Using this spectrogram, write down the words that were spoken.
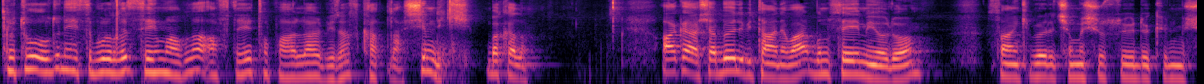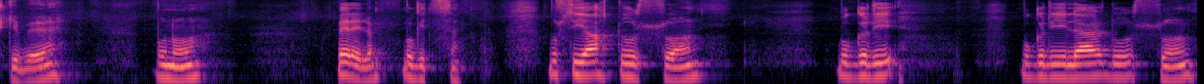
kötü oldu. Neyse buraları Sevim abla haftaya toparlar biraz katlar. Şimdiki bakalım. Arkadaşlar böyle bir tane var. Bunu sevmiyorum. Sanki böyle çamaşır suyu dökülmüş gibi. Bunu verelim. Bu gitsin. Bu siyah dursun. Bu gri bu griler dursun.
